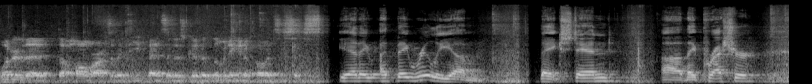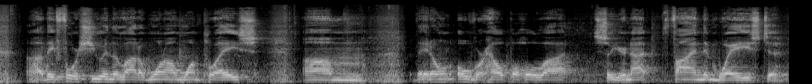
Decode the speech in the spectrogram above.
what are the, the hallmarks of a defense that is good at limiting an opponent's assists? Yeah, they they really um, they extend, uh, they pressure, uh, they force you into a lot of one-on-one plays. Um, they don't overhelp a whole lot, so you're not finding ways to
